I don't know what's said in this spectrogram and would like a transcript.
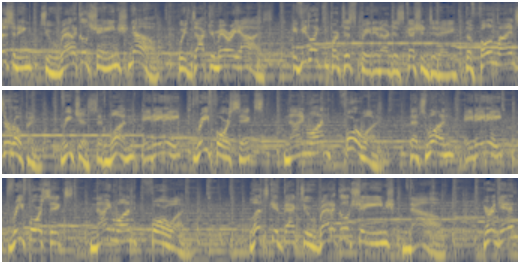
Listening to Radical Change Now with Dr. Mary Oz. If you'd like to participate in our discussion today, the phone lines are open. Reach us at 1 888 346 9141. That's 1 888 346 9141. Let's get back to Radical Change Now. Here again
